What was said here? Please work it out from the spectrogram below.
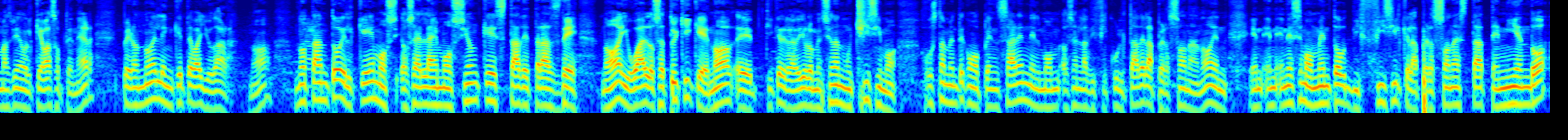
más bien el qué vas a obtener, pero no el en qué te va a ayudar, ¿no? No tanto el qué emoción, o sea, la emoción que está detrás de, ¿no? Igual, o sea, tú y Quique, ¿no? Eh, Quique Delgadillo lo mencionan muchísimo, justamente como pensar en el o sea, en la dificultad de la persona, ¿no? En, en, en ese momento difícil que la persona está teniendo,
